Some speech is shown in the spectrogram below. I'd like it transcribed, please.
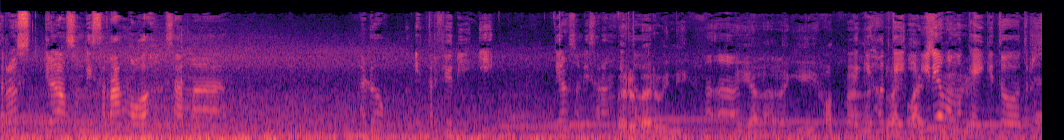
terus dia langsung diserang loh sama aduh interview di I dia langsung diserang Baru-baru ini. gitu Heeh. Iyalah lagi hot banget. lagi hot Black kayak gini dia ngomong Matter. kayak gitu terus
